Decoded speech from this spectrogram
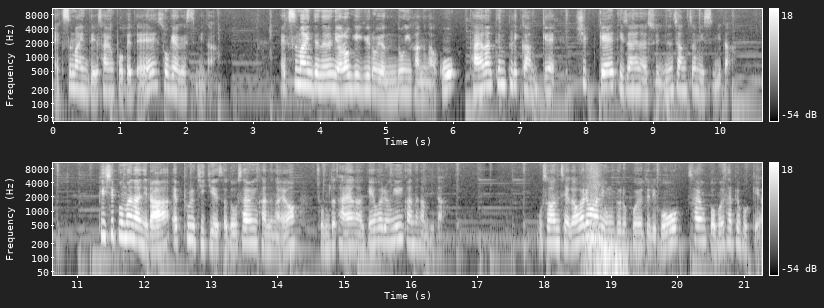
XMind의 사용법에 대해 소개하겠습니다. XMind는 여러 기기로 연동이 가능하고 다양한 템플릿과 함께 쉽게 디자인할 수 있는 장점이 있습니다. PC뿐만 아니라 애플 기기에서도 사용이 가능하여 좀 더 다양하게 활용이 가능합니다. 우선 제가 활용한 용도를 보여드리고 사용법을 살펴볼게요.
